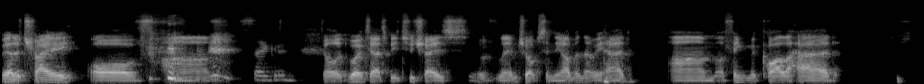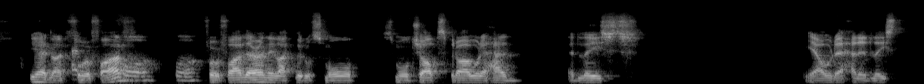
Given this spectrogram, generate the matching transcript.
we had a tray of um, so good. well, it worked out to be two trays of lamb chops in the oven that we had. Um, I think Michaela had you had like four or five, Four. Four. four or five. They're only like little small small chops, but I would have had at least yeah, I would have had at least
